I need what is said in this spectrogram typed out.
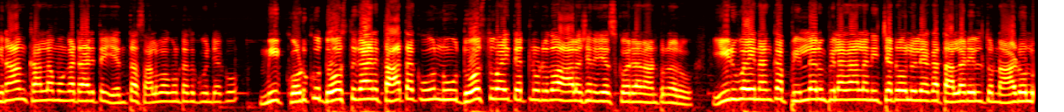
దినాం కళ్ళ ముంగటారితే ఎంత సలవగుంటది గుండెకు? మీ కొడుకు దోస్తు గాని తాతకు నువ్వు దోస్తు అయితే ఎట్లుంటుందో ఆలోచన చేసుకోరని అని అంటున్నారు. ఈడిపోయినాక పిల్లను పిలగాళ్ళని ఇచ్చేటోళ్ళు లేక తల్లడిల్లుతున్న ఆడోళ్ళు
